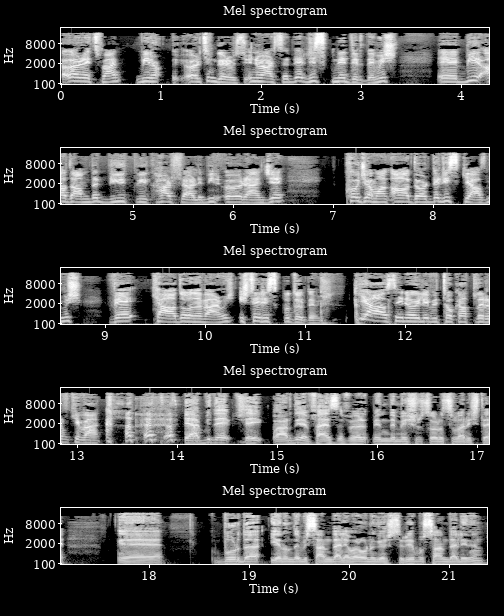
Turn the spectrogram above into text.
öğretmen, bir öğretim görevlisi üniversitede risk nedir demiş. Ee, bir adam da büyük büyük harflerle bir öğrenci kocaman A4'de risk yazmış ve kağıdı ona vermiş. İşte risk budur demiş. ya seni öyle bir tokatlarım ki ben. Ya bir de şey vardı ya felsefe öğretmeninin de meşhur sorusu var işte. Ee, burada yanında bir sandalye var onu gösteriyor. Bu sandalyenin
